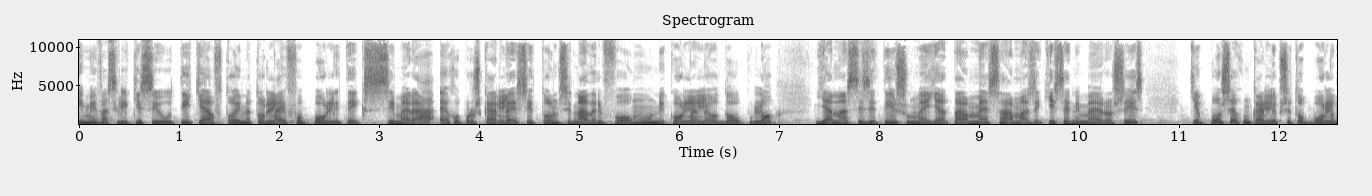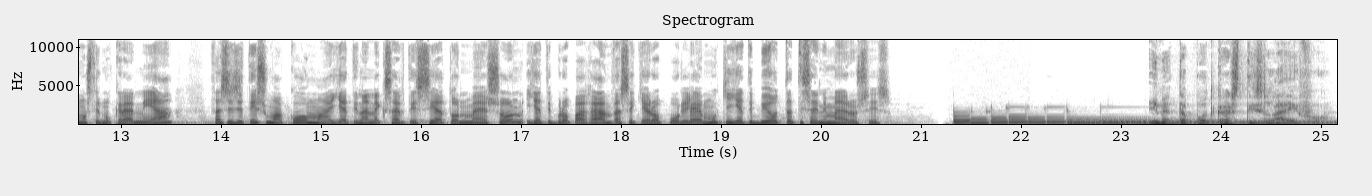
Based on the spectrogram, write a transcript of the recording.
Είμαι η Βασιλική Σιούτη και αυτό είναι το Life of Politics. Σήμερα έχω προσκαλέσει τον συνάδελφό μου Νικόλα Λεοντόπουλο για να συζητήσουμε για τα μέσα μαζικής ενημέρωσης και πώς έχουν καλύψει τον πόλεμο στην Ουκρανία. Θα συζητήσουμε ακόμα για την ανεξαρτησία των μέσων, για την προπαγάνδα σε καιρό πολέμου και για την ποιότητα της ενημέρωσης. Είναι τα podcast της Life.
